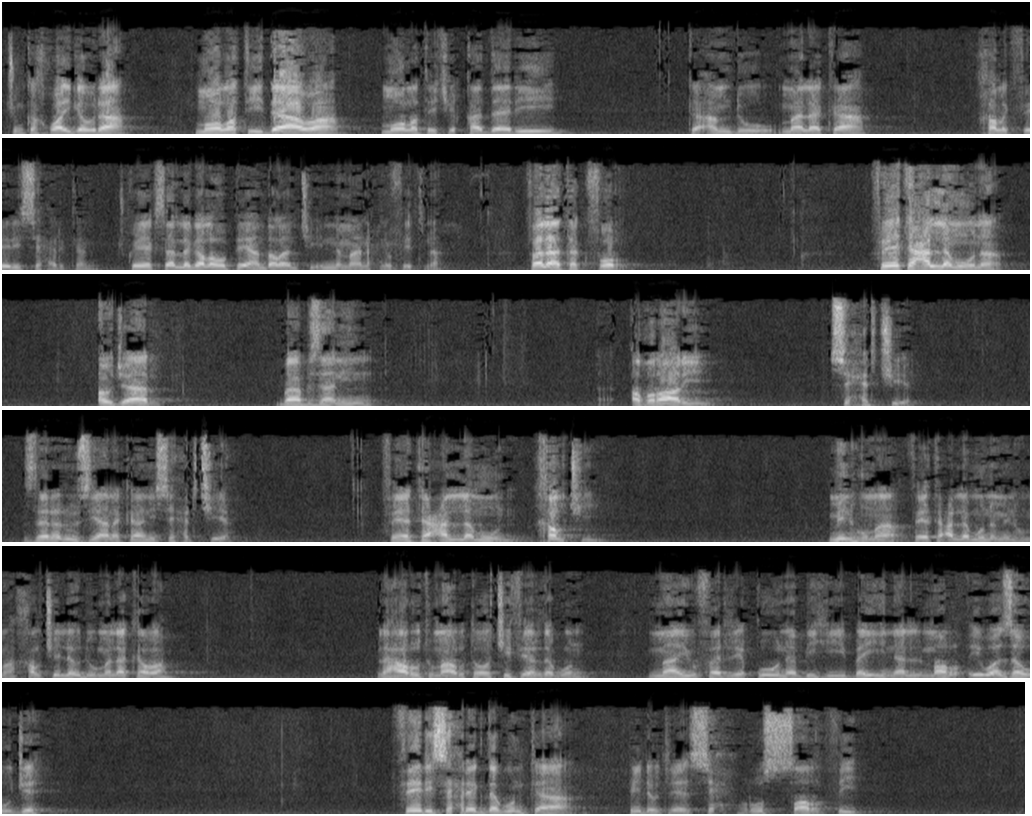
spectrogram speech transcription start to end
چونکە خی گەورە مۆڵەتی داوە مۆڵەتێکی قەدەری کە ئەم دوو مەلەکە خەڵک فێری سحرکەن چکە یەکسەر لەگەڵەوە پێیان دەڵێن چی ئینەما نحن فتنە فلا تكفر فيتعلمون ئەو جار با بزانین ئەضراری سحر چییە زەرەر و زیانەکانی سحر چییە فيتعلمون خەڵکی منهما فيتعلمون منهما خەڵکی لەو دوو مەلەکەوە لە هاروت و ماروتەوە چی فێردەبوون ما يفرقون به بين المرء وزوجه فێری سحرێک دەبوون کە پێی دەوترێت سحر و سەرفی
